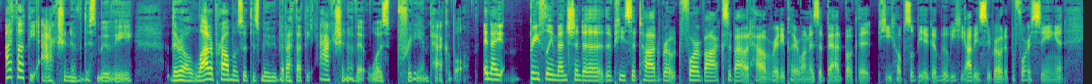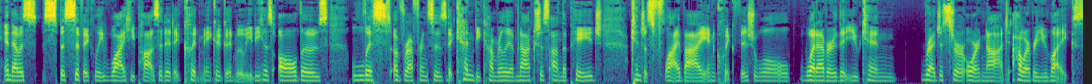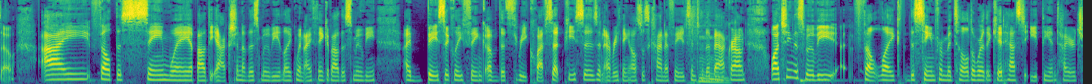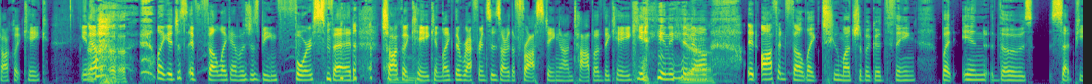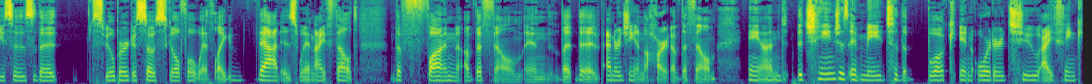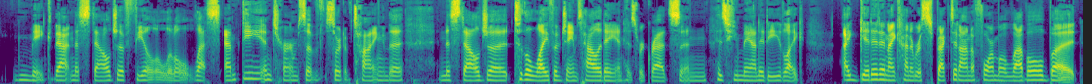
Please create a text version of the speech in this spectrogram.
I thought the action of this movie, there are a lot of problems with this movie, but I thought the action of it was pretty impeccable. And I briefly mentioned uh, the piece that Todd wrote for Vox about how Ready Player One is a bad book that he hopes will be a good movie. He obviously wrote it before seeing it. And that was specifically why he posited it could make a good movie because all those lists of references that can become really obnoxious on the page can just fly by in quick visual, whatever that you can register or not, however you like. So I felt the same way about the action of this movie. Like when I think about this movie, I basically think of the three quest set pieces and everything else just kind of fades into the hmm. background. Watching this movie felt like the scene from Matilda where the kid has to eat the entire chocolate cake. You know, like it just it felt like I was just being force fed chocolate hmm. cake, and like the references are the frosting on top of the cake. You, you know, Yeah. it often felt like too much of a good thing, but in those set pieces that Spielberg is so skillful with, like that is when I felt the fun of the film and the, the energy and the heart of the film, and the changes it made to the book in order to, I think, make that nostalgia feel a little less empty in terms of sort of tying the nostalgia to the life of James Halliday and his regrets and his humanity. Like, I get it and I kind of respect it on a formal level, but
